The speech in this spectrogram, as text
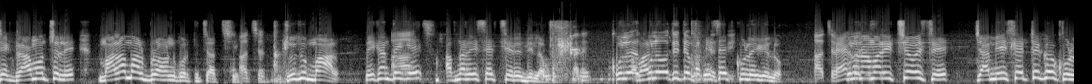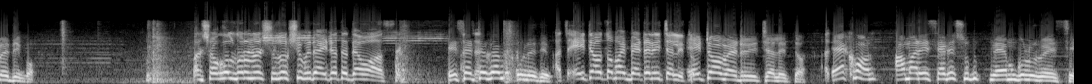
যে গ্রাম অঞ্চলে মালামাল গ্রহণ করতে চাচ্ছি আচ্ছা। শুধু মাল এখান থেকে আচ্ছা। আপনার এই সাইড ছেড়ে দিলাম। মানে খুলে খুলেও দিতে এই সাইড খুলে গেল। আচ্ছা এখন আমার ইচ্ছে হয়েছে যে আমি এই সাইডটাকেও খুলে দিব। সকল ধরনের সুযোগ সুবিধা এটাতে দেওয়া আছে। এই সাইডটাকে আমি খুলে দিব। আচ্ছা তো ভাই ব্যাটারি চালিত। এটাও ব্যাটারি চালিত। আচ্ছা। এখন আমার এই সাইডে শুধু গুলো রয়েছে।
